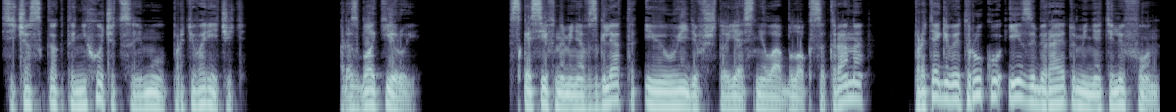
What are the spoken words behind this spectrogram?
Сейчас как-то не хочется ему противоречить. «Разблокируй!» Скосив на меня взгляд и увидев, что я сняла блок с экрана, протягивает руку и забирает у меня телефон.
